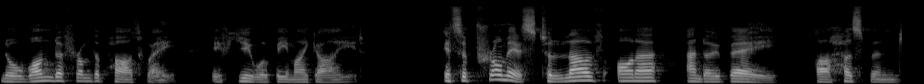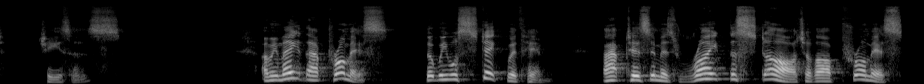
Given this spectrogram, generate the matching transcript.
nor wander from the pathway if you will be my guide. It's a promise to love, honor, and obey our husband, Jesus. And we make that promise that we will stick with him. Baptism is right the start of our promise.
